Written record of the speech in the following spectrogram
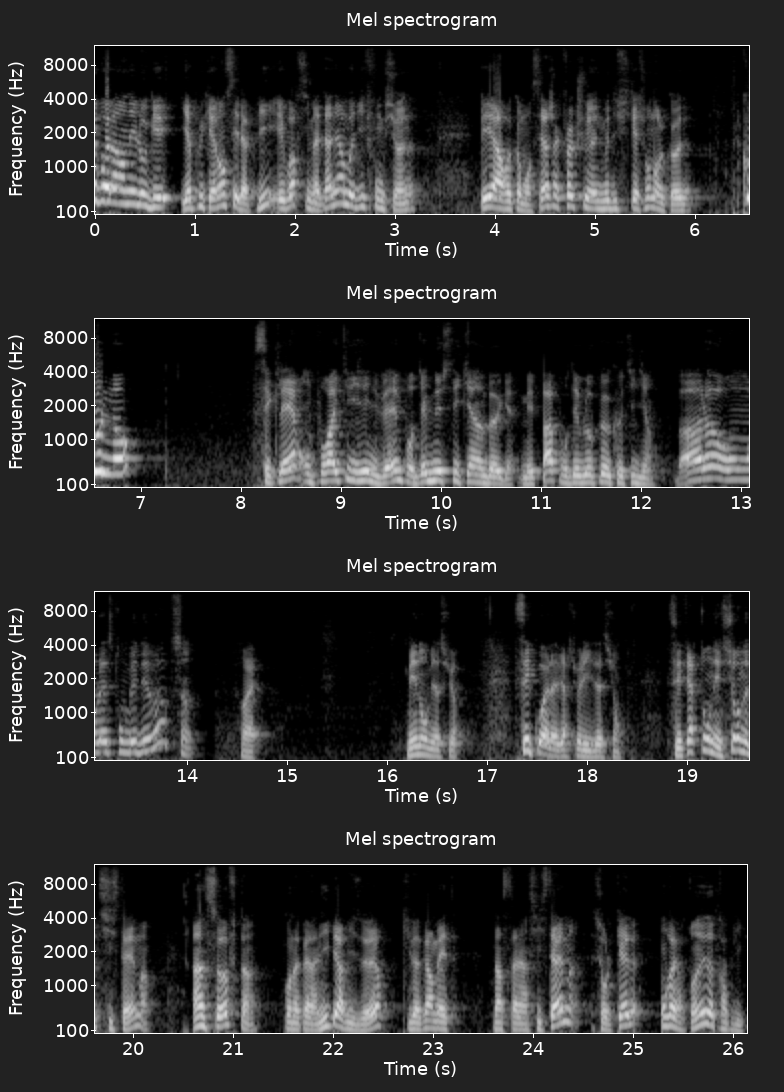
Et voilà, on est logué. Il n'y a plus qu'à lancer l'appli et voir si ma dernière modif fonctionne. Et à recommencer à chaque fois que je fais une modification dans le code. Cool, non? C'est clair, on pourra utiliser une VM pour diagnostiquer un bug, mais pas pour développer au quotidien. Bah alors, on laisse tomber DevOps Ouais. Mais non, bien sûr. C'est quoi la virtualisation? C'est faire tourner sur notre système un soft qu'on appelle un hyperviseur qui va permettre d'installer un système sur lequel on va faire tourner notre appli.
